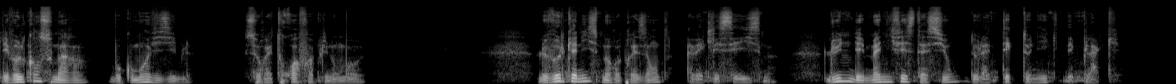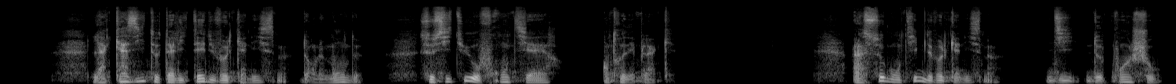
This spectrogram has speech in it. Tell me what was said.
Les volcans sous-marins, beaucoup moins visibles, seraient trois fois plus nombreux. Le volcanisme représente, avec les séismes, l'une des manifestations de la tectonique des plaques. La quasi-totalité du volcanisme dans le monde se situe aux frontières entre des plaques. Un second type de volcanisme, dit de point chaud,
